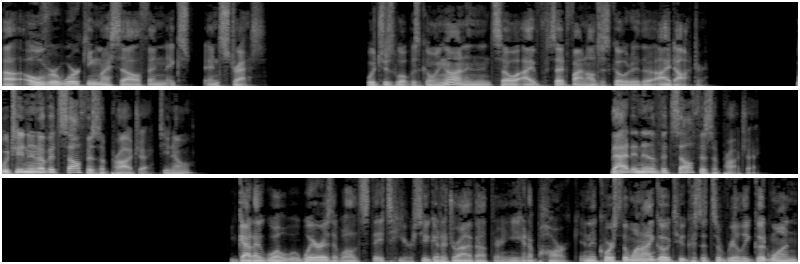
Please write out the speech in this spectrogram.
uh, overworking myself and and stress, which is what was going on. And then, so I've said, fine, I'll just go to the eye doctor, which in and of itself is a project, you know. That in and of itself is a project. You gotta well, where is it? Well, it's it's here, so you gotta drive out there and you gotta park. And of course, the one I go to because it's a really good one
